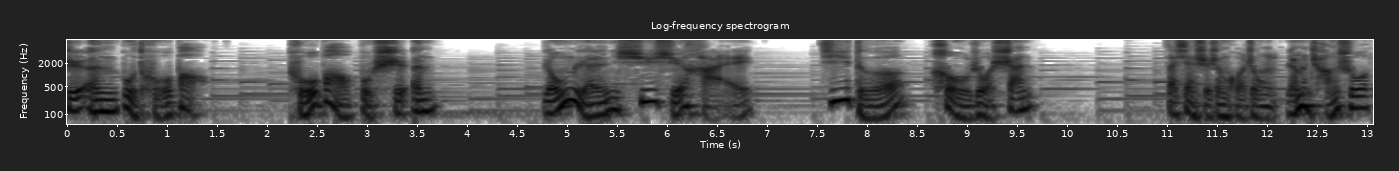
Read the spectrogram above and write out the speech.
施恩不图报，图报不施恩。容人须学海，积德厚若山。在现实生活中，人们常说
